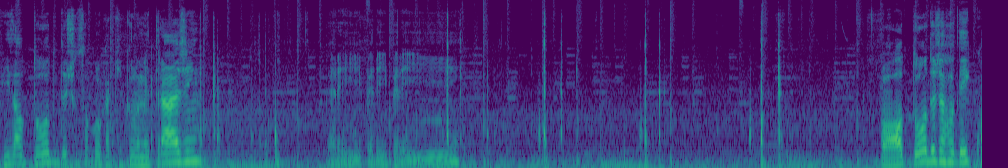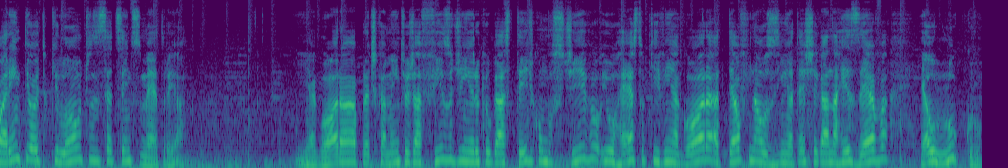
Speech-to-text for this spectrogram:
fiz ao todo, deixa eu só colocar aqui a quilometragem. Peraí, peraí, peraí. Ó, ao todo eu já rodei 48 km e 700 metros aí, ó. E agora praticamente eu já fiz o dinheiro que eu gastei de combustível e o resto que vem agora até o finalzinho, até chegar na reserva, é o lucro.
